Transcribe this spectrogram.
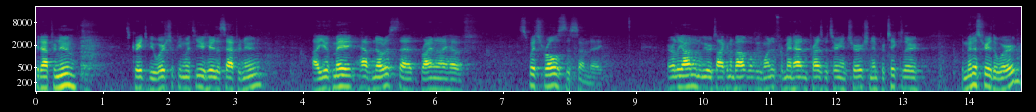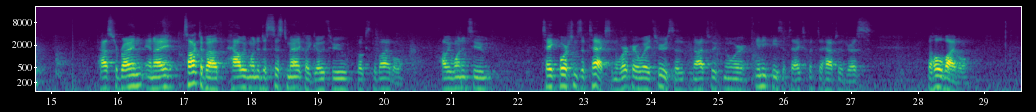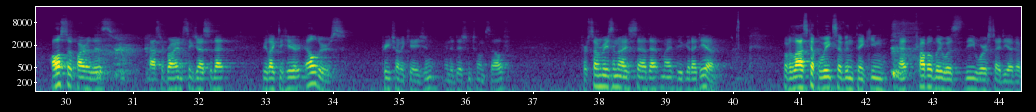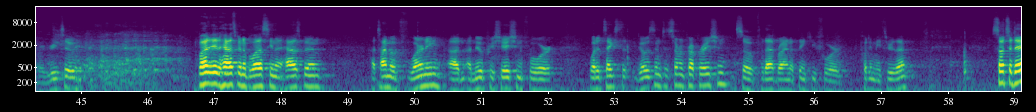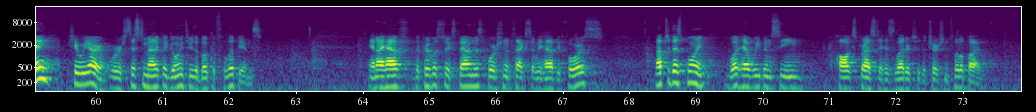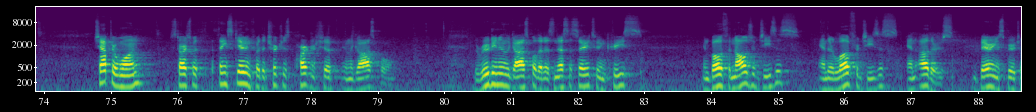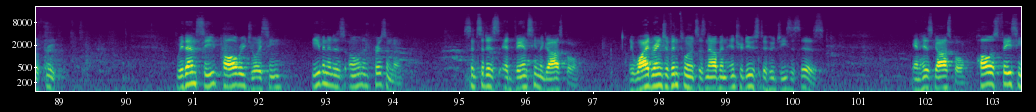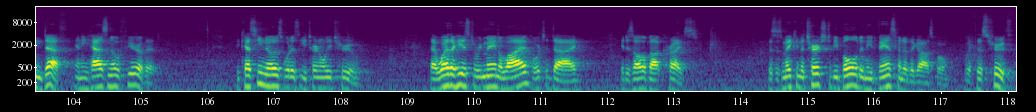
Good afternoon. It's great to be worshiping with you here this afternoon. Uh, you may have noticed that Brian and I have switched roles this Sunday. Early on, when we were talking about what we wanted for Manhattan Presbyterian Church, and in particular, the ministry of the Word, Pastor Brian and I talked about how we wanted to systematically go through books of the Bible, how we wanted to take portions of text and work our way through, so not to ignore any piece of text, but to have to address the whole Bible. Also, part of this, Pastor Brian suggested that we'd like to hear elders preach on occasion in addition to himself. For some reason, I said that might be a good idea. Over the last couple weeks, I've been thinking that probably was the worst idea I've ever agreed to. but it has been a blessing. It has been a time of learning, a, a new appreciation for what it takes that goes into sermon preparation. So, for that, Brian, I thank you for putting me through that. So, today, here we are. We're systematically going through the book of Philippians. And I have the privilege to expound this portion of text that we have before us. Up to this point, what have we been seeing Paul express to his letter to the church in Philippi? Chapter 1 starts with thanksgiving for the church's partnership in the gospel. The rooting in the gospel that is necessary to increase in both the knowledge of Jesus and their love for Jesus and others, bearing spiritual fruit. We then see Paul rejoicing even in his own imprisonment, since it is advancing the gospel. A wide range of influence has now been introduced to who Jesus is and his gospel. Paul is facing death, and he has no fear of it because he knows what is eternally true that whether he is to remain alive or to die, it is all about Christ. This is making the church to be bold in the advancement of the gospel with this truth.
